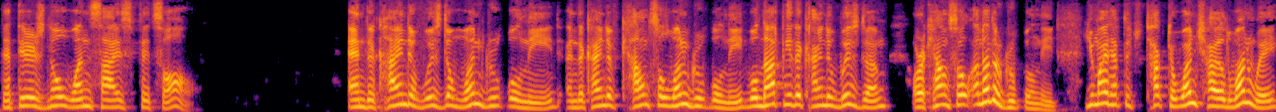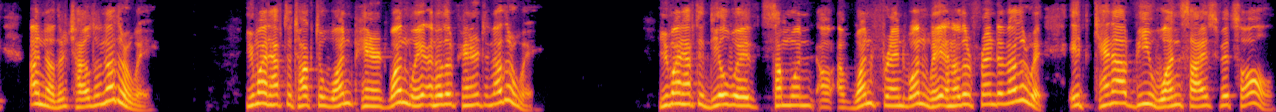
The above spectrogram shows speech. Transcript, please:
that there's no one size fits all. And the kind of wisdom one group will need and the kind of counsel one group will need will not be the kind of wisdom or counsel another group will need. You might have to talk to one child one way, another child another way. You might have to talk to one parent one way, another parent another way. You might have to deal with someone, uh, uh, one friend one way, another friend another way. It cannot be one size fits all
